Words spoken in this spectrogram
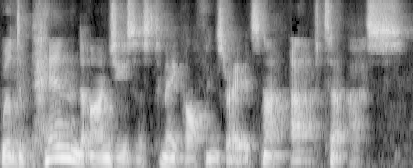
will depend on Jesus to make all things right. It's not up to us.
